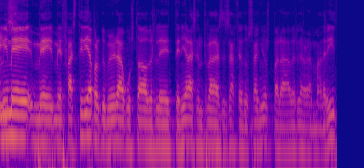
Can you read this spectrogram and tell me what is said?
leáis- mí me, me- me fastidia porque me hubiera gustado verle. Tenía las entradas desde hace dos años para verle ahora en Madrid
